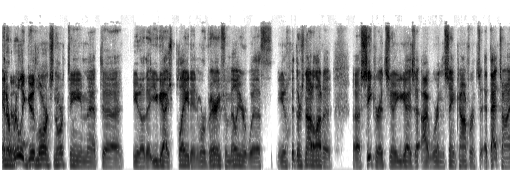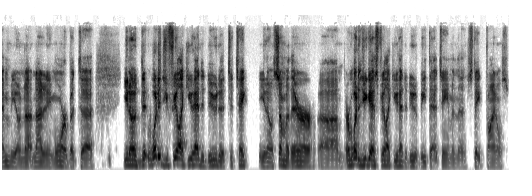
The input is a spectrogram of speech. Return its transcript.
And a really good Lawrence North team that uh, you know that you guys played in. We're very familiar with. You know, there's not a lot of uh, secrets. You know, you guys I were in the same conference at that time. You know, not not anymore. But uh, you know, did, what did you feel like you had to do to to take you know some of their um, or what did you guys feel like you had to do to beat that team in the state finals?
